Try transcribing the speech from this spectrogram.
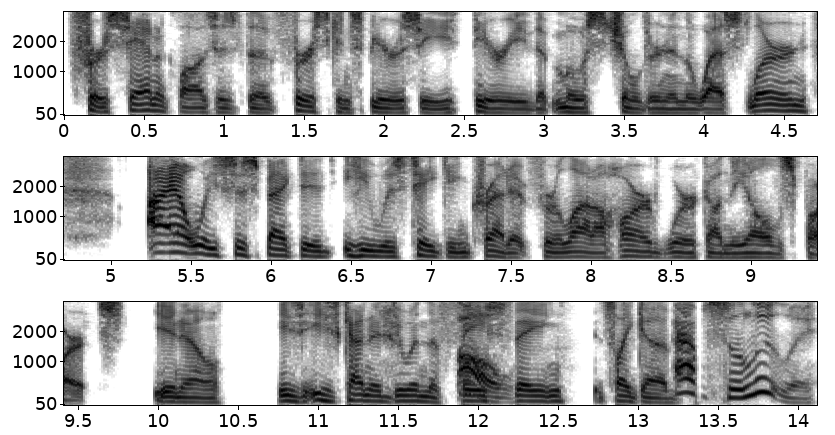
for Santa Claus is the first conspiracy theory that most children in the West learn. I always suspected he was taking credit for a lot of hard work on the elves' parts. You know, he's he's kind of doing the face Oh. thing. It's like a Absolutely.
